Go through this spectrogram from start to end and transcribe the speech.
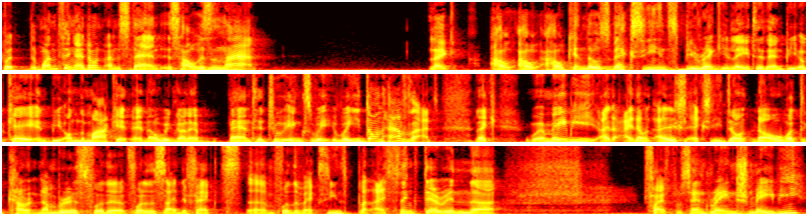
But the one thing I don't understand is how isn't that like how, how how can those vaccines be regulated and be okay and be on the market? And now we're gonna ban tattoo inks where, where you don't have that. Like maybe I, I don't I actually don't know what the current number is for the for the side effects um, for the vaccines but I think they're in the five percent range maybe.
